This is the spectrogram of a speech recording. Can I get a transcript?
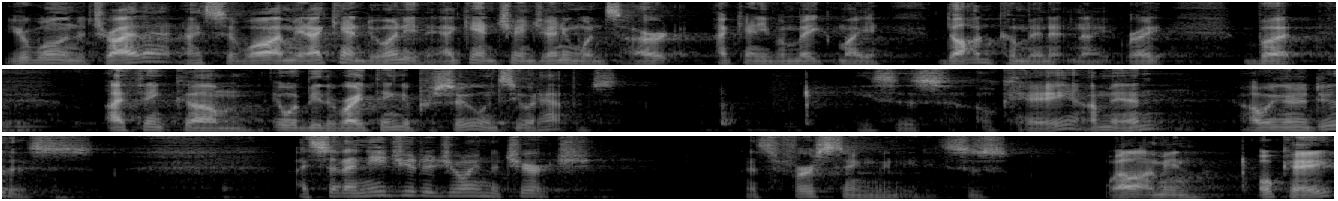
you're willing to try that? I said, Well, I mean, I can't do anything. I can't change anyone's heart. I can't even make my dog come in at night, right? But I think um, it would be the right thing to pursue and see what happens. He says, Okay, I'm in. How are we going to do this? I said, I need you to join the church. That's the first thing we need. He says, Well, I mean, okay,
